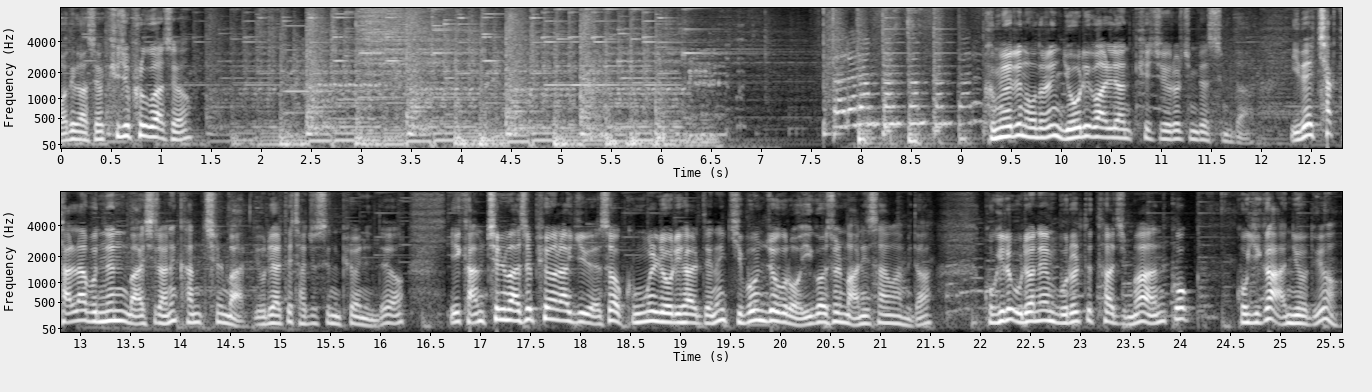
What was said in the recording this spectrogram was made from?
어디 가세요? 퀴즈 풀고 가세요. 금요일인 오늘은 요리 관련 퀴즈를 준비했습니다. 입에 착 달라붙는 맛이라는 감칠맛. 요리할 때 자주 쓰는 표현인데요. 이 감칠맛을 표현하기 위해서 국물 요리할 때는 기본적으로 이것을 많이 사용합니다. 고기를 우려낸 물을 뜻하지만 꼭 고기가 아니어도요.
